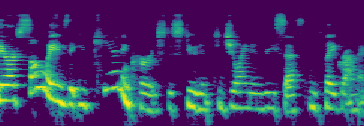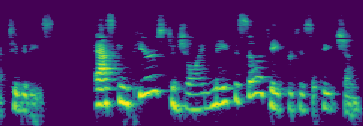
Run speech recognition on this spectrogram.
There are some ways that you can encourage the student to join in recess and playground activities. Asking peers to join may facilitate participation,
